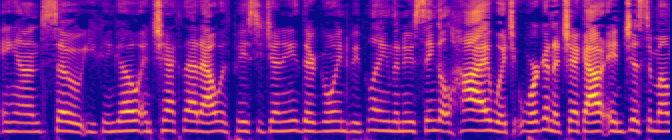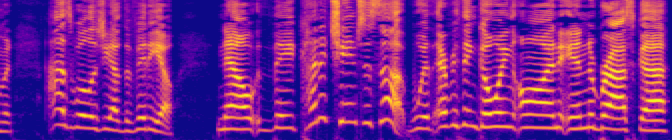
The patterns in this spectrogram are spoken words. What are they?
And so you can go and check that out with Pasty Jenny. They're going to be playing the new single High, which we're going to check out in just a moment, as well as you have the video. Now, they kind of changed this up with everything going on in Nebraska.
